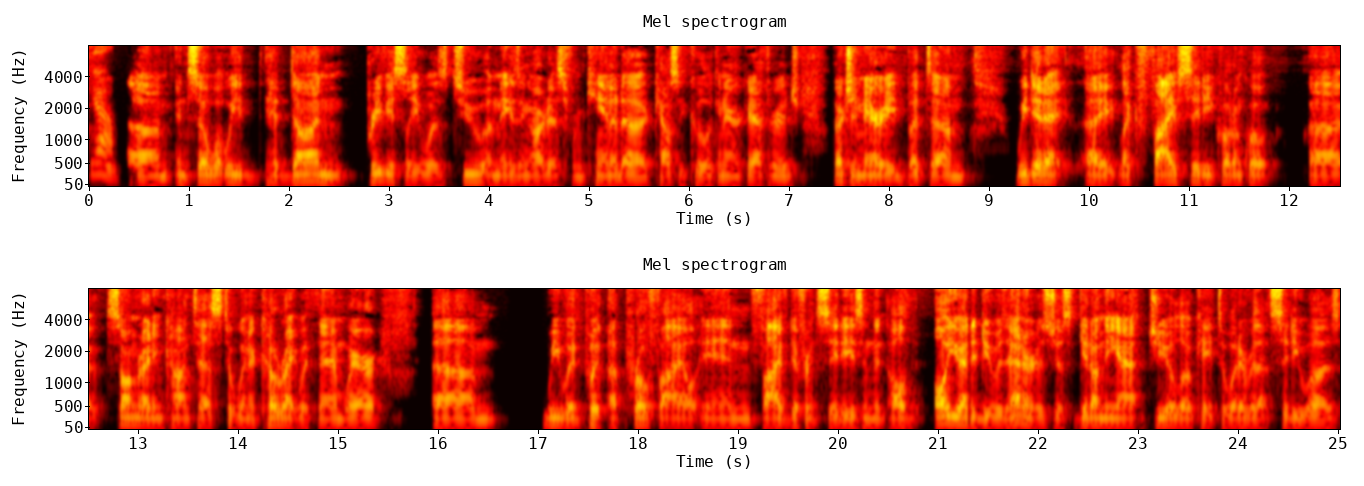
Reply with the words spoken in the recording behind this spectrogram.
yeah. Um, and so what we had done previously was two amazing artists from Canada, Kelsey Kulik and Eric Ethridge. They're actually married, but um, we did a, a, like five city quote unquote uh, songwriting contest to win a co-write with them, where um, we would put a profile in five different cities, and then all all you had to do was enter is just get on the app, geolocate to whatever that city was,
